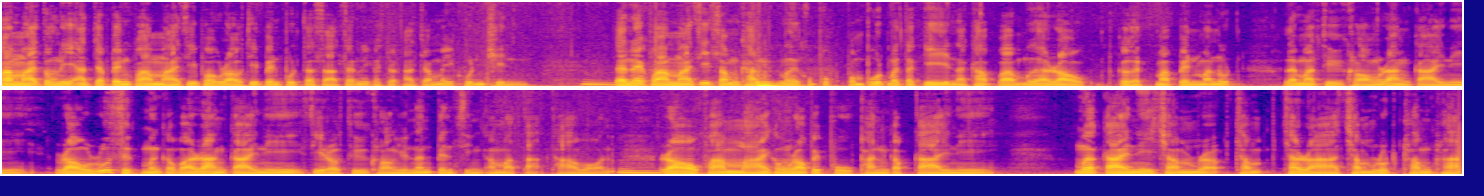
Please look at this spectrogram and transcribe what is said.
ความหมายตรงนี้อาจจะเป็นความหมายที่พวกเราที่เป็นพุทธศาสนิกชนอาจจะไม่คุ้นชิน แต่ในความหมายที่สำคัญเมื่อผมพูดเมื่อตะกี้นะครับ ว่าเมื่อเราเกิดมาเป็นมนุษย์ และมาถือครองร่างกายนี้ เรารู้สึกเหมือนกับว่าร่างกายนี้ที่เราถือครองอยู่นั้นเป็นสิ่งอมตะถาวร เราเอาความหมายของเราไปผูกพันกับกายนี้ เมื่อกายนี้ชำระชำชราชำรุดคล่ำคล้า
